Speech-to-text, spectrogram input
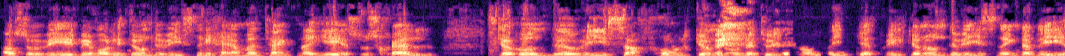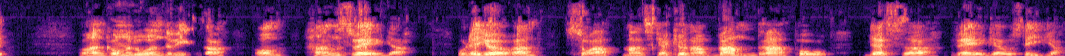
Alltså vi, vi har lite undervisning här men tänk när Jesus själv ska undervisa folken under tusenårsriket, vilken undervisning det blir. Och han kommer då undervisa om hans vägar och det gör han så att man ska kunna vandra på dessa vägar och stigar.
